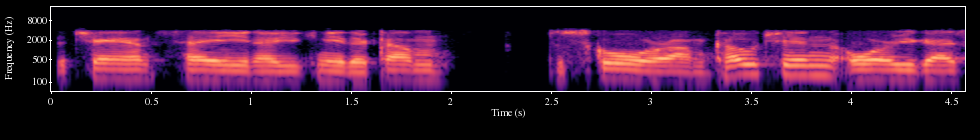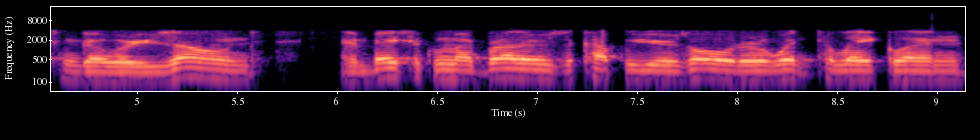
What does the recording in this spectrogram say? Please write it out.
the chance. Hey, you know, you can either come to school where I'm coaching, or you guys can go where you're zoned. And basically, my brother is a couple years older, went to Lakeland,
